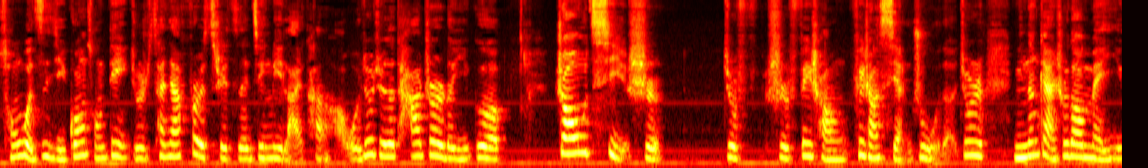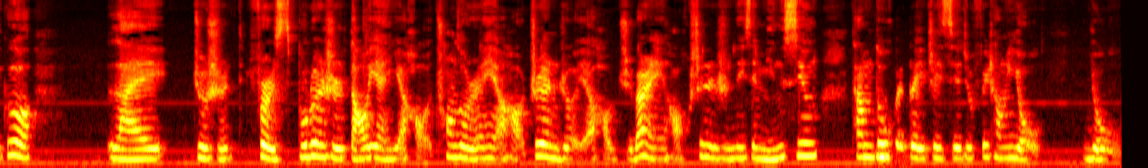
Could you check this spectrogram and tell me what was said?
从我自己光从电影就是参加 First 这次的经历来看哈，我就觉得他这儿的一个朝气是，就是非常非常显著的，就是你能感受到每一个来就是 First，不论是导演也好，创作人也好，志愿者也好，举办人也好，甚至是那些明星，他们都会被这些就非常有有。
